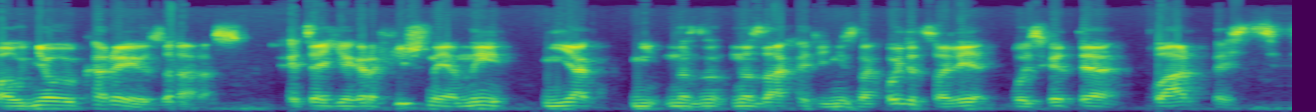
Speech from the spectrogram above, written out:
паўднёвую карею зараз. Хотя геаграфічна яны ніяк на, на захадзе не знаходзяцца але вось гэтая вартасць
